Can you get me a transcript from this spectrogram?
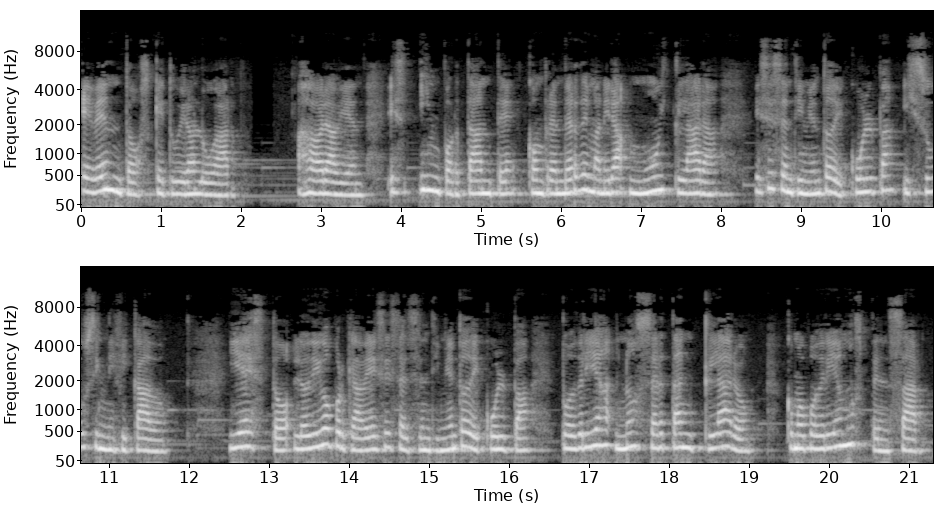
eventos que tuvieron lugar. Ahora bien, es importante comprender de manera muy clara ese sentimiento de culpa y su significado. Y esto lo digo porque a veces el sentimiento de culpa podría no ser tan claro como podríamos pensar.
